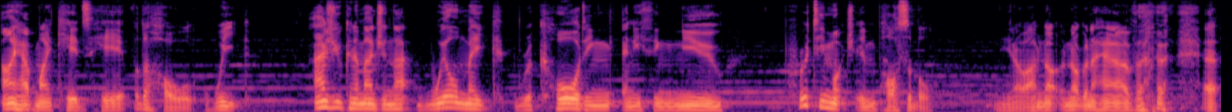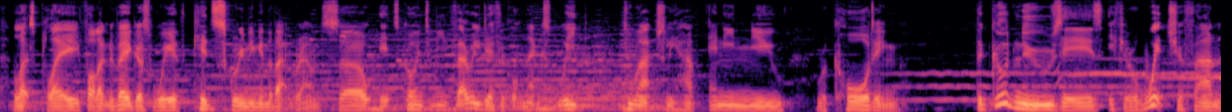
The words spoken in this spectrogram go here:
I have my kids here for the whole week. As you can imagine, that will make recording anything new pretty much impossible. You know, I'm not not going to have uh, Let's Play Fallout New Vegas with kids screaming in the background. So it's going to be very difficult next week to actually have any new recording. The good news is, if you're a Witcher fan,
